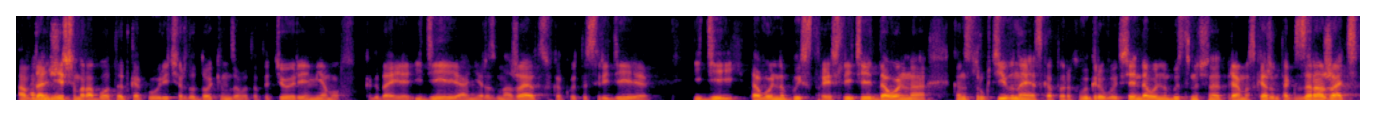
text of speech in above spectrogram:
а в Конечно. дальнейшем работает, как у Ричарда Докинза, вот эта теория мемов, когда идеи, они размножаются в какой-то среде, идей довольно быстро. Если идеи довольно конструктивные, с которых выигрывают все, они довольно быстро начинают прямо, скажем так, заражать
